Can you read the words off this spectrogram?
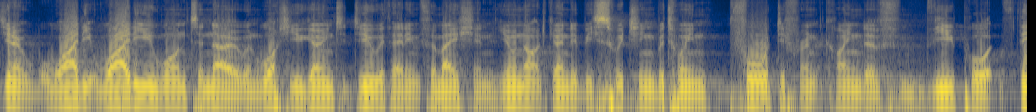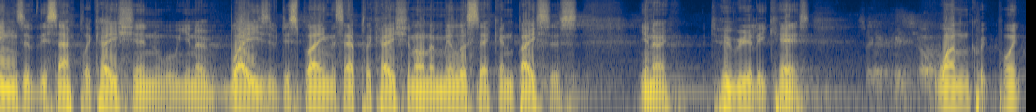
you know, why do, why do you want to know and what are you going to do with that information? You're not going to be switching between four different kind of viewport things of this application or, you know, ways of displaying this application on a millisecond basis. You know, who really cares? So Chris, one quick point.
